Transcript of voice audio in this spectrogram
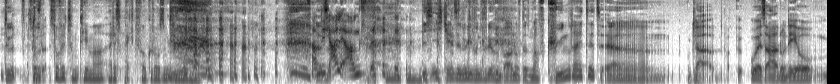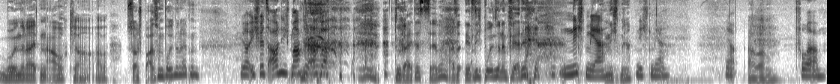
Du, So, du, so viel zum Thema Respekt vor großen Tieren. Das haben Also- nicht alle Angst. Ich, ich kenne es ja wirklich von früher vom Bauernhof, dass man auf Kühen reitet. Ähm, klar, USA, Rodeo, Bullenreiten auch, klar. Aber so Spaß vom Bullenreiten? ja, ich würde es auch nicht machen, aber Du reitest selber? Also jetzt nicht Bullen, sondern Pferde? nicht mehr. Nicht mehr. Nicht mehr. Ja, Aber vor ein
